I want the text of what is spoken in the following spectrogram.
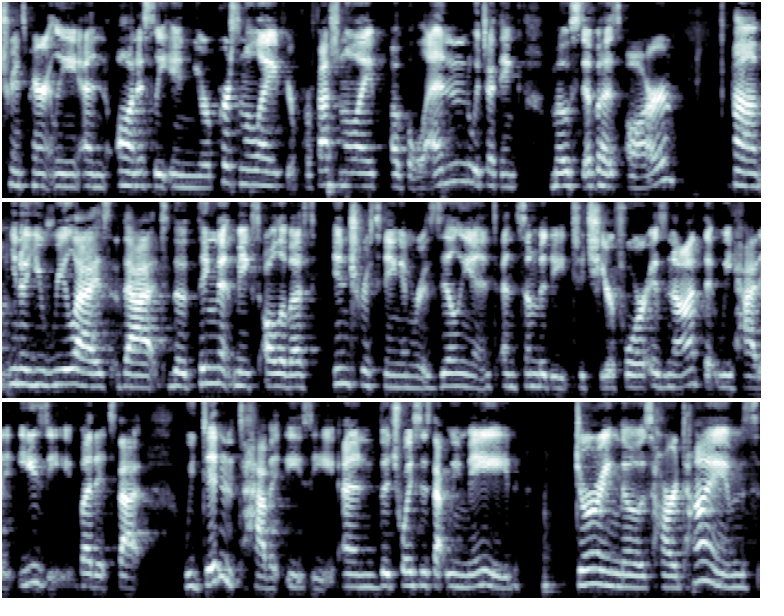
transparently and honestly in your personal life, your professional life, a blend, which I think most of us are. Um, you know, you realize that the thing that makes all of us interesting and resilient and somebody to cheer for is not that we had it easy, but it's that we didn't have it easy. And the choices that we made during those hard times,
